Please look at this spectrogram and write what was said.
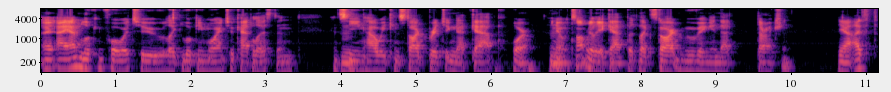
I, I am looking forward to like looking more into Catalyst and and mm. seeing how we can start bridging that gap, or you mm. know, it's not really a gap, but like start moving in that direction. Yeah, I've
